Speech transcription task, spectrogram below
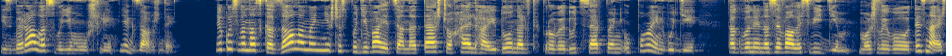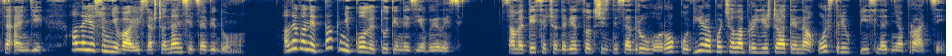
і збирала свої мушлі, як завжди. Якось вона сказала мені, що сподівається на те, що Хельга і Дональд проведуть серпень у Пайнвуді. Так вони називали свій дім. Можливо, ти знаєш це, Енді, але я сумніваюся, що Ненсі це відомо. Але вони так ніколи тут і не з'явились. Саме 1962 року Віра почала приїжджати на острів після Дня праці.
